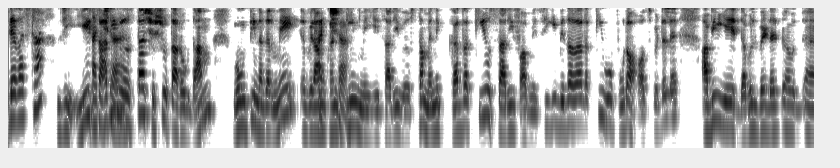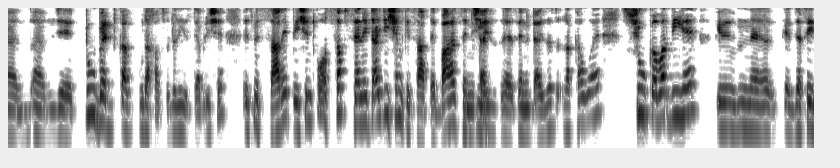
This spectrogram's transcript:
व्यवस्था? जी ये अच्छा। सारी व्यवस्था सुश्रुत आरोग्यधाम गोमती नगर में विराम खंड अच्छा। तीन में ये सारी व्यवस्था मैंने कर रखी है सारी फार्मेसी की भी दवा रखी वो पूरा हॉस्पिटल है। अभी ये डबल बेड ये टू बेड का पूरा हॉस्पिटल ही स्टेब्लिश है। इसमें सारे पेशेंट को और सब सैनिटाइजेशन के साथ है बाहर सैनिटाइज सैनिटाइज सैनिटाइजर रखा हुआ है। शू कवर भी है कि जैसे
